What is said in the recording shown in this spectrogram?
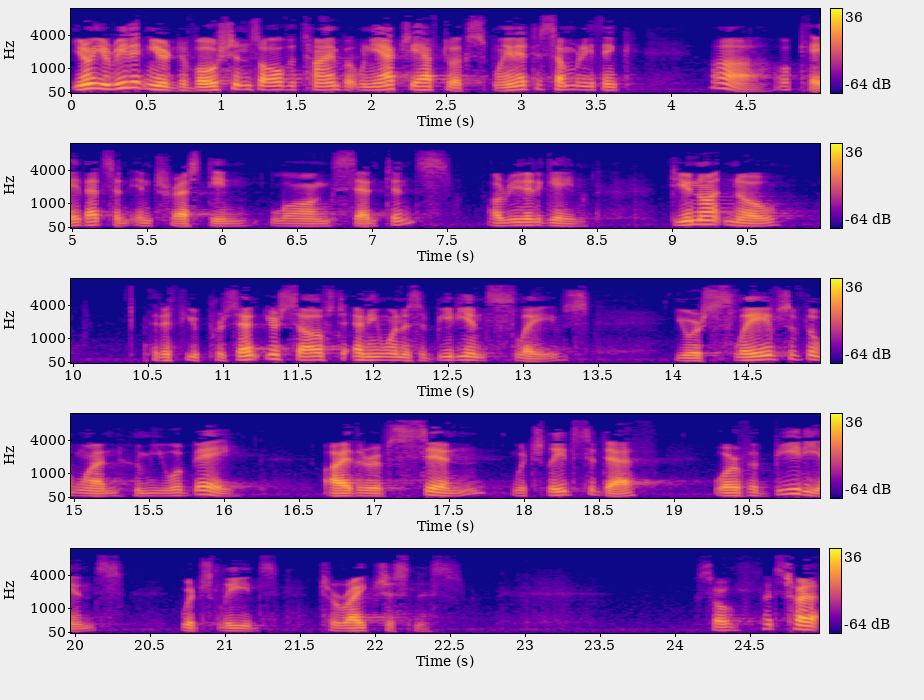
You know, you read it in your devotions all the time, but when you actually have to explain it to somebody, you think, Ah, okay, that's an interesting long sentence. I'll read it again. Do you not know that if you present yourselves to anyone as obedient slaves, you are slaves of the one whom you obey, either of sin, which leads to death, or of obedience, which leads to righteousness? So let's try to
